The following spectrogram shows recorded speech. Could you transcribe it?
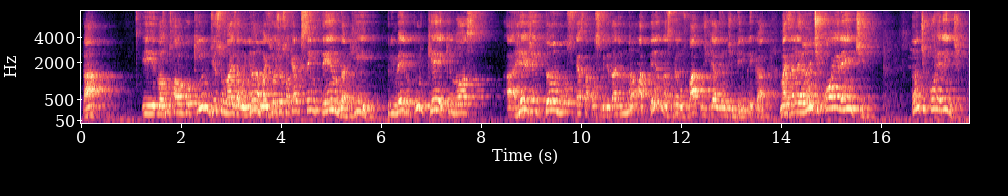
Tá? E nós vamos falar um pouquinho disso mais amanhã, mas hoje eu só quero que você entenda aqui, primeiro, por que, que nós ah, rejeitamos esta possibilidade, não apenas pelo fato de que ela é antibíblica, mas ela é anticoerente. Anticoerente.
